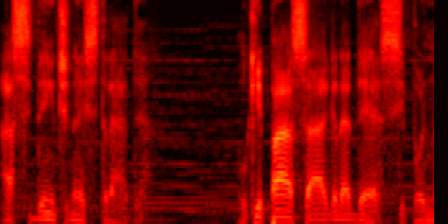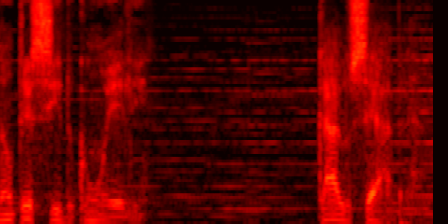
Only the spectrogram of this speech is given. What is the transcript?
Acidente na estrada. O que passa agradece por não ter sido com ele. Carlos Seabra.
